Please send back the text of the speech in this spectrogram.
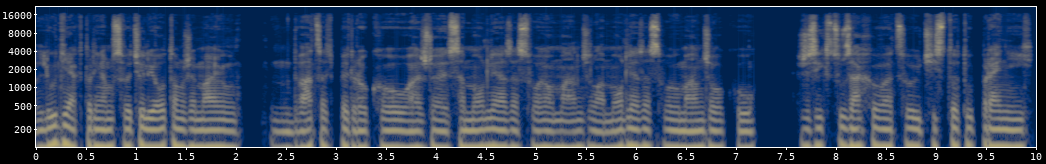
ľudia, ktorí nám svedčili o tom, že majú 25 rokov a že sa modlia za svojho manžela, modlia za svoju manželku, že si chcú zachovať svoju čistotu pre nich,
